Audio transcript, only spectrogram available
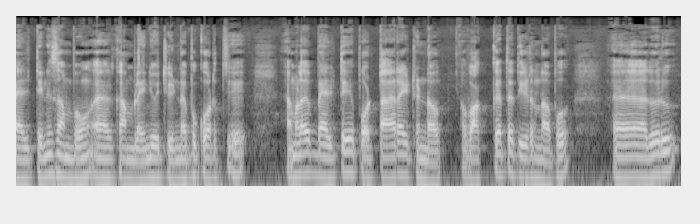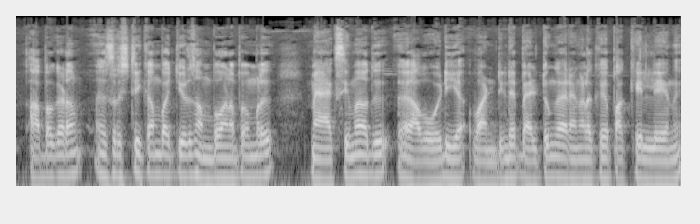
ബെൽറ്റിന് സംഭവം കംപ്ലൈന്റ് പറ്റിയിട്ടുണ്ട്. അപ്പോൾ കുറച്ച് നമ്മളെ ബെൽറ്റ് പൊട്ടാറായിട്ടുണ്ടാവും. വക്കത്തെത്തിയിട്ടുണ്ടാവും അപ്പോൾ അതൊരു അപകടം സൃഷ്ടിക്കാൻ പറ്റിയൊരു സംഭവമാണ്. അപ്പോൾ നമ്മൾ മാക്സിമം അത് അവോയ്ഡ് ചെയ്യുക വണ്ടിന്റെ ബെൽറ്റും കാര്യങ്ങളൊക്കെ പക്കയില്ലേന്ന്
